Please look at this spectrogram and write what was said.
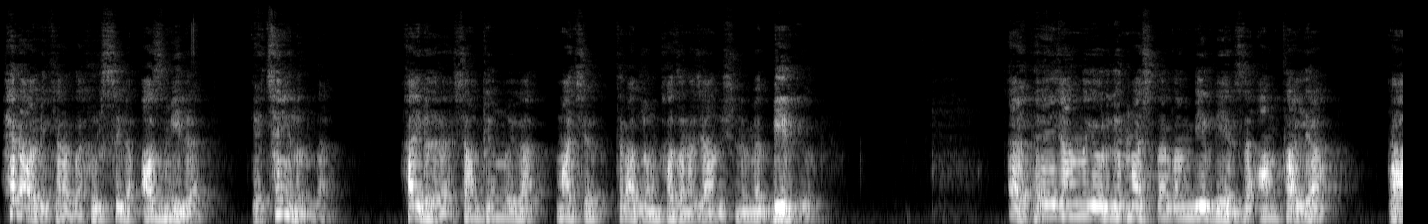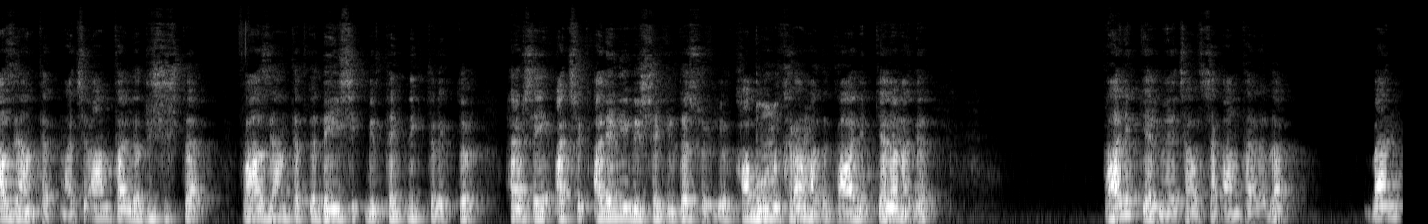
her halükarda hırsıyla, azmiyle geçen yılında kaybedilen şampiyonluğuyla maçı Trabzon'un kazanacağını düşünüyorum ve bir diyorum. Evet heyecanlı gördüğüm maçlardan bir diğeri ise Antalya Gaziantep maçı. Antalya düşüşte. Gaziantep'te değişik bir teknik direktör. Her şeyi açık aleni bir şekilde söylüyor. Kabuğunu kıramadı. Galip gelemedi. Galip gelmeye çalışacak Antalya'da. Ben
